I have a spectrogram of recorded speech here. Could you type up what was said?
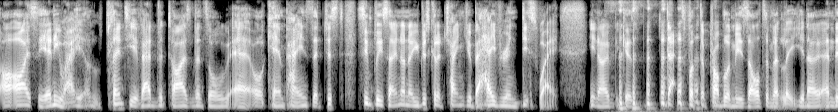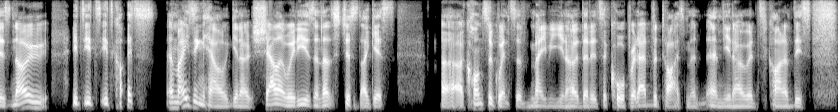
I see anyway uh, plenty of advertisements or uh, or campaigns that just simply say no no you've just got to change your behavior in this way you know because that's what the problem is ultimately you know and there's no it's it's it's it's amazing how you know shallow it is and that's just I guess a consequence of maybe you know that it's a corporate advertisement and you know it's kind of this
